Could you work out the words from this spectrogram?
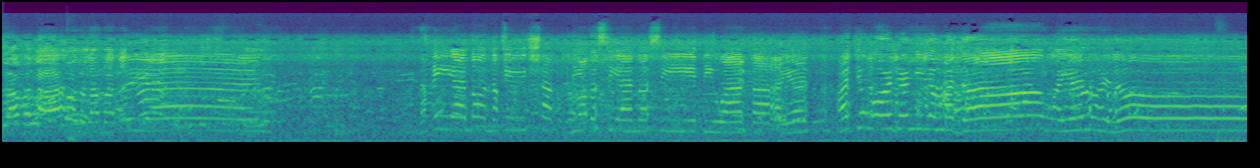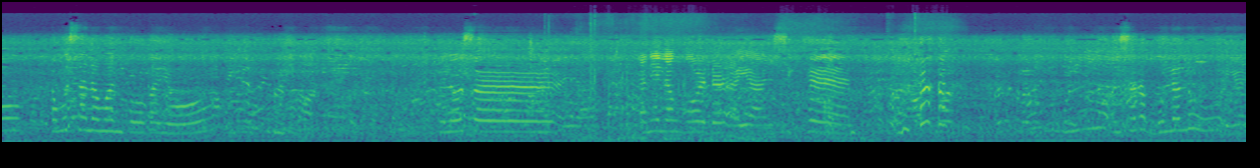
Salamat ha. Salamat. Naki ano, naki-shot dito si ano si Diwata. Ayan. At yung order nila, Madam. Ayan, oh, hello. Kamusta naman po kayo? Hello, sir. Ayan. Kanilang order, ayan, si Ken. Bulalo, ang sarap bulalo. Ayan.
